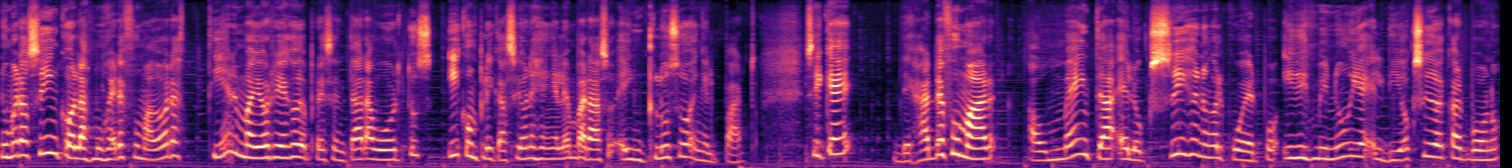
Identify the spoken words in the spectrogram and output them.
Número 5. Las mujeres fumadoras tienen mayor riesgo de presentar abortos y complicaciones en el embarazo e incluso en el parto. Así que dejar de fumar aumenta el oxígeno en el cuerpo y disminuye el dióxido de carbono,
